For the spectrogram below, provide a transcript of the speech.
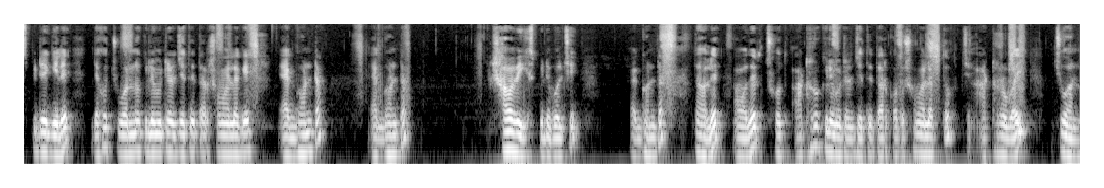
স্পিডে গেলে দেখো চুয়ান্ন কিলোমিটার যেতে তার সময় লাগে এক ঘণ্টা। এক ঘণ্টা স্বাভাবিক স্পিডে বলছি। এক ঘণ্টা, তাহলে আমাদের ছ আঠারো কিলোমিটার যেতে তার কত সময় লাগতো? যে আঠারো বাই চুয়ান্ন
